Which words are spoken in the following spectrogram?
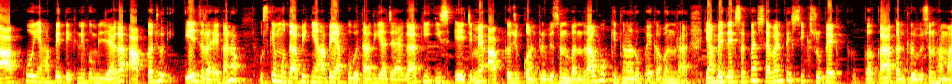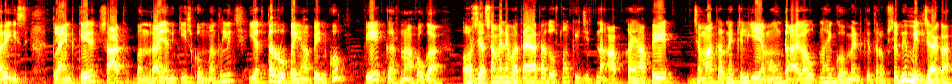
आपको यहाँ पे देखने को मिल जाएगा। आपका जो एज रहेगा ना, उसके मुताबिक यहाँ पे आपको बता दिया जाएगा कि इस एज में आपका जो कंट्रीब्यूशन बन रहा है, वो कितना रुपए का बन रहा है। यहाँ पे देख सकते हैं सेवेंटी सिक्स रुपए का कंट्रीब्यूशन हमारे इस क्लाइंट के साथ बन रहा है, यानी कि इसको मंथली छिहत्तर रुपए यहाँ पे इनको पे करना होगा। और जैसा मैंने बताया था दोस्तों कि जितना आपका यहाँ पे जमा करने के लिए अमाउंट आएगा, उतना ही गवर्नमेंट की तरफ़ से भी मिल जाएगा।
